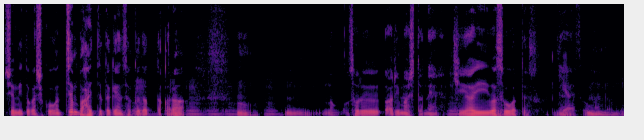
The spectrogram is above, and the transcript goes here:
趣味とか思考が全部入ってた原作だったから、それありましたね、気合はすごかったです、ね、気合すごかった、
